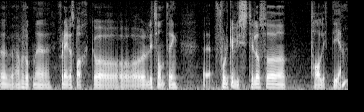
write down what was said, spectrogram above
eh, jeg har forstått med flere spark og, og litt sånne ting. Eh, Får du ikke lyst til å ta litt igjen?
